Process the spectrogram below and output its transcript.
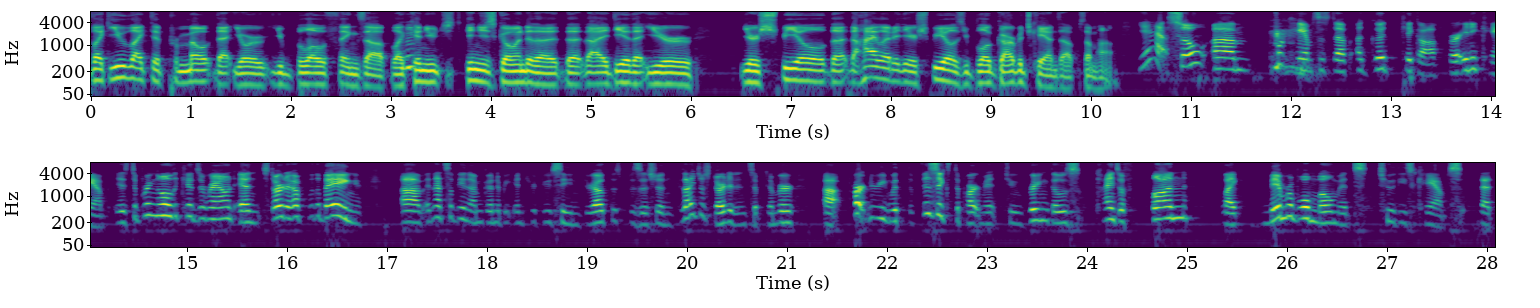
like you like to promote that you're you blow things up. Mm-hmm. Like can you just can you just go into the the, the idea that your your spiel the the highlight of your spiel is you blow garbage cans up somehow. Yeah, so um, for camps and stuff, a good kickoff for any camp is to bring all the kids around and start it off with a bang. Um, and that's something I'm going to be introducing throughout this position because I just started in September, uh, partnering with the physics department to bring those kinds of fun, like memorable moments to these camps that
